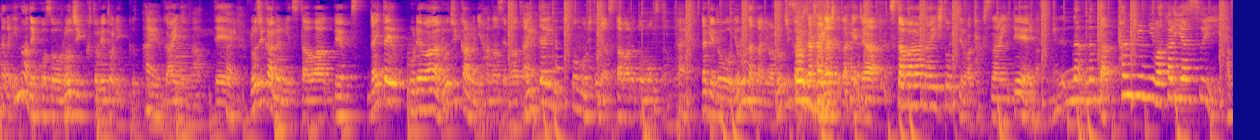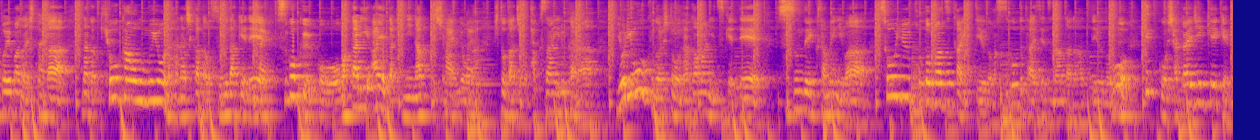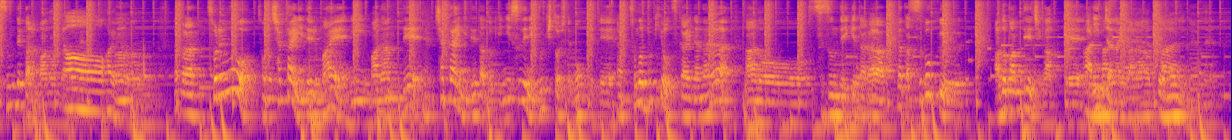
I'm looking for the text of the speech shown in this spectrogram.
か今でこそロジックとレトリックっていう概念があって、はい。ロジカルに伝われ大体俺はロジカルに話せば大体その人には伝わると思ってたのね、はい。だけど世の中にはロジカルに話しただけじゃ伝わらない人っていうのがたくさんいてななんか単純に分かりやすい例え話とか、なんか共感を生むような話し方をするだけで、はい。すごくこう分かり合えた気になってしまうようなはい。はい。人たちもたくさんいるから、より多くの人を仲間につけて進んでいくためにはそういう言葉遣いっていうのがすごく大切なんだなっていうのを結構社会人経験積んでから学んだのね。ああはい、うん。だからそれをその社会に出る前に学んでうん。社会に出た時にすでに武器として持っててはい。その武器を使いながら、あのー進んでいけたらなんかすごくアドバンテージがあっていいんじゃないかなって思うんだよね。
